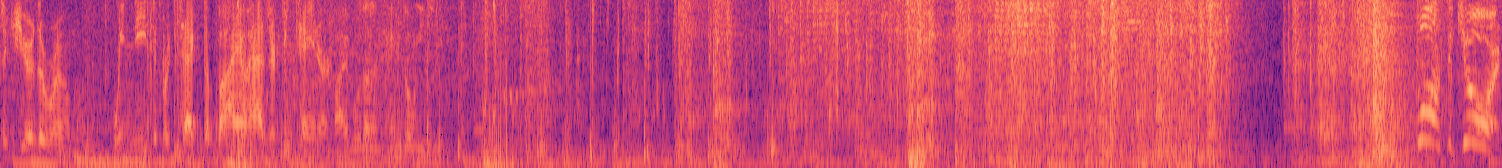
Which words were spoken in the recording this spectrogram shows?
Secure the room. We need to protect the biohazard container. 말보다는 행동이지. Wall secured!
